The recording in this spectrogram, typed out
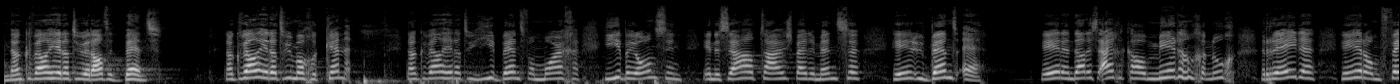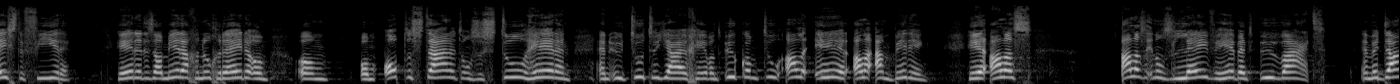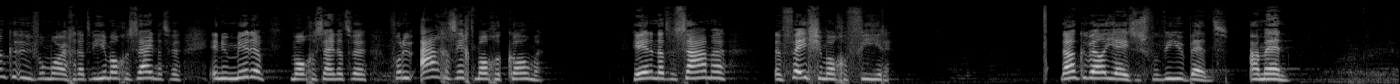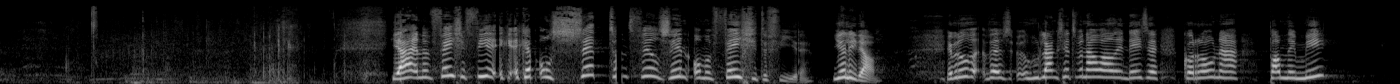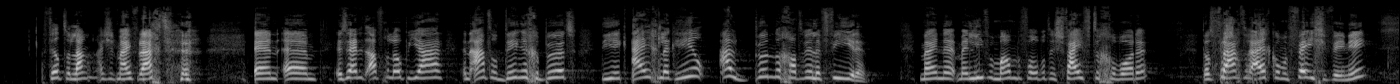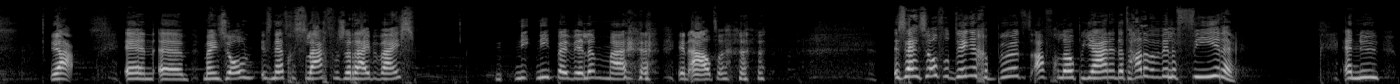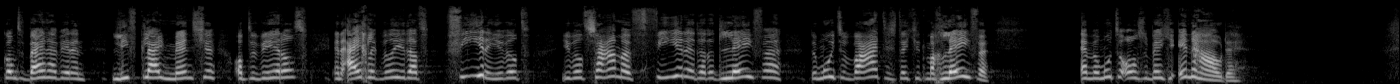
Dank u wel, Heer, dat u er altijd bent. Dank u wel, Heer, dat u mogen kennen. Dank u wel, Heer, dat u hier bent vanmorgen. Hier bij ons in, in de zaal, thuis, bij de mensen. Heer, u bent er. Heer, en dat is eigenlijk al meer dan genoeg reden, Heer, om feest te vieren. Heer, het is al meer dan genoeg reden om, om, om op te staan uit onze stoel, Heer, en, en u toe te juichen, Heer. Want u komt toe alle eer, alle aanbidding. Heer, alles, alles in ons leven, Heer, bent u waard. En we danken u vanmorgen dat we hier mogen zijn, dat we in uw midden mogen zijn, dat we voor uw aangezicht mogen komen. Heer, en dat we samen een feestje mogen vieren. Dank u wel, Jezus, voor wie u bent. Amen. Ja, en een feestje vieren. Ik, ik heb ontzettend veel zin om een feestje te vieren. Jullie dan? Ik bedoel, hoe lang zitten we nou al in deze coronapandemie? Veel te lang, als je het mij vraagt. en um, er zijn het afgelopen jaar een aantal dingen gebeurd die ik eigenlijk heel uitbundig had willen vieren. Mijn, uh, mijn lieve man bijvoorbeeld is 50 geworden. Dat vraagt toch eigenlijk om een feestje, vind je? Ja. En uh, mijn zoon is net geslaagd voor zijn rijbewijs. Niet, niet bij Willem, maar in Aalten. er zijn zoveel dingen gebeurd het afgelopen jaar en dat hadden we willen vieren. En nu komt er bijna weer een lief klein mensje op de wereld. En eigenlijk wil je dat vieren. Je wilt, je wilt samen vieren dat het leven de moeite waard is, dat je het mag leven. En we moeten ons een beetje inhouden.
